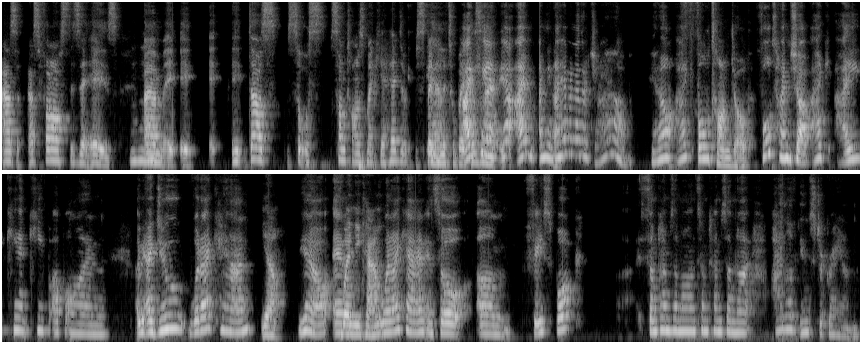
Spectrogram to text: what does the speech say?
as as fast as it is. Mhm. Um, it, it it it does sort of sometimes make your head spin Yeah. a little bit, I can't. it? Yeah, I'm. I mean, I have another job. You know, I Full time job. full time job. I I can't keep up on. I mean, I do what I can. Yeah, You know, and when you can. when I can, and so um, Facebook. Sometimes I'm on, sometimes I'm not. I love Instagram.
